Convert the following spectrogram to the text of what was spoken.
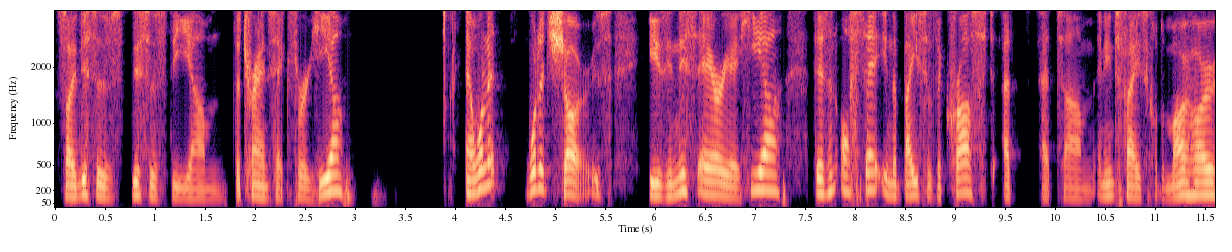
So this is this is the um, the transect through here. And what it what it shows is in this area here, there's an offset in the base of the crust at, at um, an interface called the MOHO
